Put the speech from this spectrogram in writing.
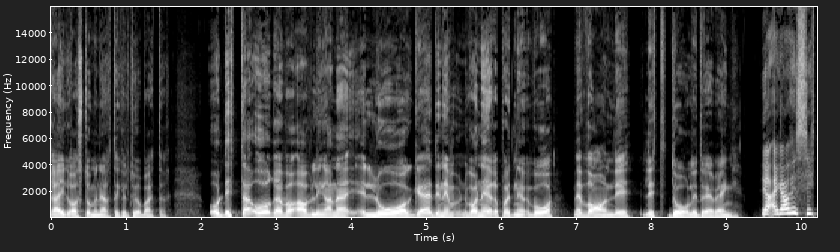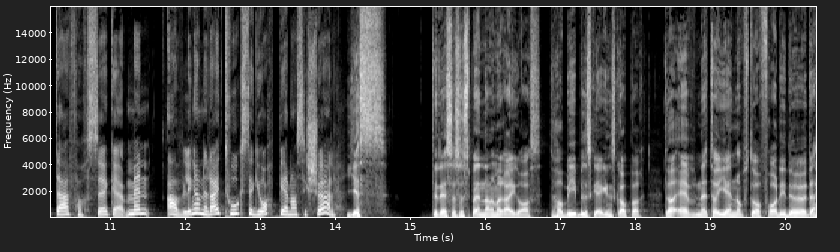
reirgrasdominerte kulturbeiter. Og dette året var avlingene lave. De var nede på et nivå med vanlig, litt dårlig dreveng. Ja, jeg har jo sett det forsøket. Men avlingene de tok seg jo opp igjen av seg sjøl. Yes! Det er det som er så spennende med reigras. Det har bibelske egenskaper. Det har evne til å gjenoppstå fra de døde.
